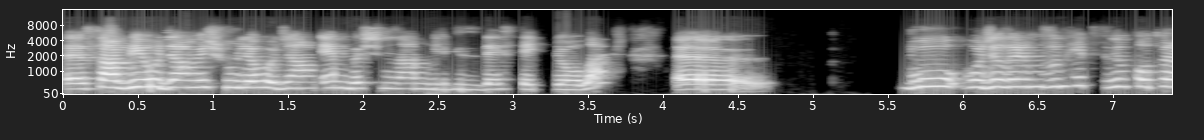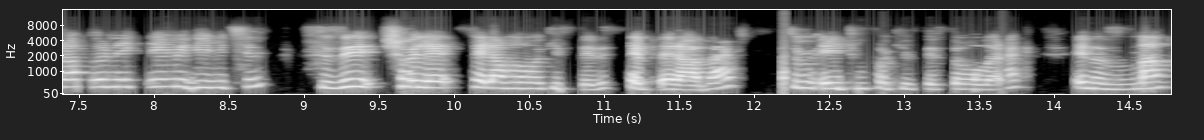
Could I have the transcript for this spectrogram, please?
E, Sabriye Hocam ve Şule Hocam en başından beri bizi destekliyorlar. Bu hocalarımızın hepsinin fotoğraflarını ekleyemediğim için sizi şöyle selamlamak isteriz hep beraber. Tüm eğitim fakültesi olarak en azından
